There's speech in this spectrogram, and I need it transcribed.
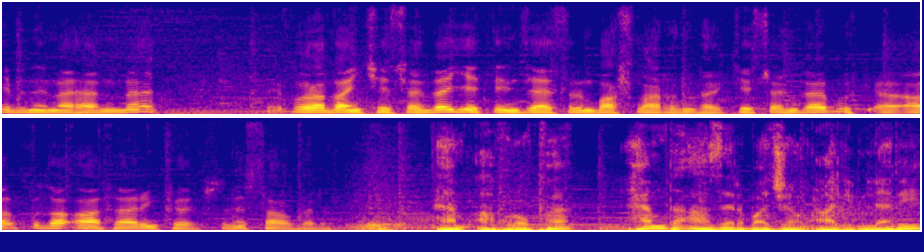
İbn Məhəmməd e, buradan keçəndə 7-ci əsrin başlarında keçəndə bu e, Xuda afərin körpüsünü saldırır. Həm Avropa, həm də Azərbaycan alimləri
